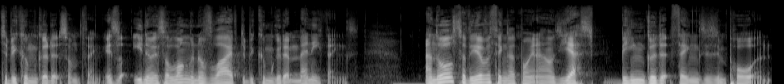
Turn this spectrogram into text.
to become good at something. It's you know, it's a long enough life to become good at many things. And also the other thing I point out is yes, being good at things is important.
